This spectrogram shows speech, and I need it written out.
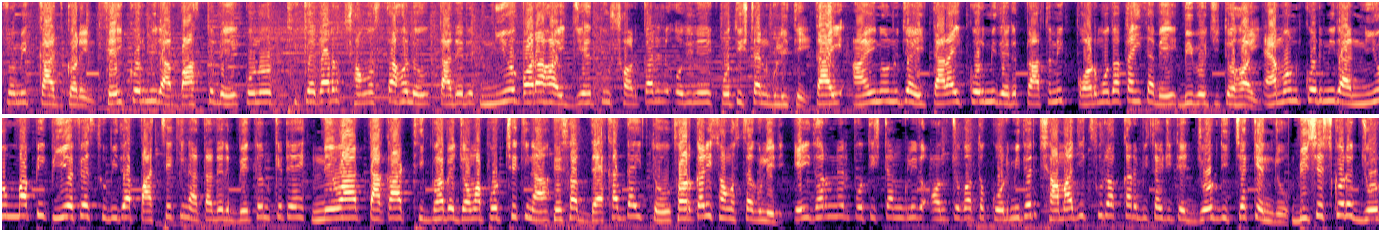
শ্রমিক কাজ করেন। সেই কর্মীরা বাস্তবে কোনো ঠিকাদার সংস্থা হলেও তাদের নিয়োগ করা হয় যেহেতু সরকারের অধীনে প্রতিষ্ঠানগুলিতে। তাই আইন অনুযায়ী তারাই কর্মীদের প্রাথমিক কর্মদাতা হিসাবে বিবেচিত হয়। এমন কর্মীরা নিয়ম মাফিক পিএফ এর সুবিধা পাচ্ছে কিনা, তাদের বেতন কেটে নেওয়া টাকা ঠিকভাবে জমা পড়ছে কিনা, সেসব দেখার দায়িত্ব সরকারি সংস্থাগুলির। এই ধরনের প্রতিষ্ঠানগুলির অন্তর্গত কর্মীদের সামাজিক সুরক্ষার বিষয়টিতে জোর দিচ্ছে কেন্দ্র। বিশেষ করে জোর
